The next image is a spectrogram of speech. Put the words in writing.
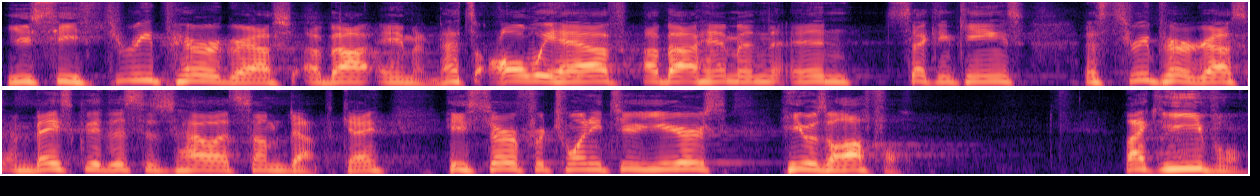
you see three paragraphs about Amon. That's all we have about him in, in 2 Kings. It's three paragraphs, and basically this is how it's summed up, okay? He served for 22 years. He was awful, like evil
